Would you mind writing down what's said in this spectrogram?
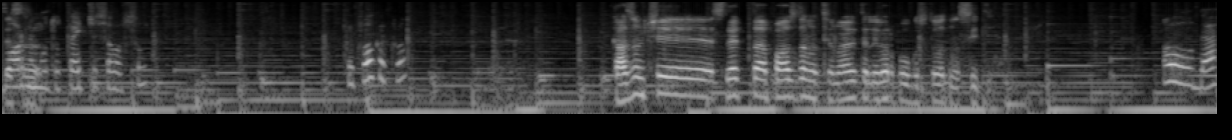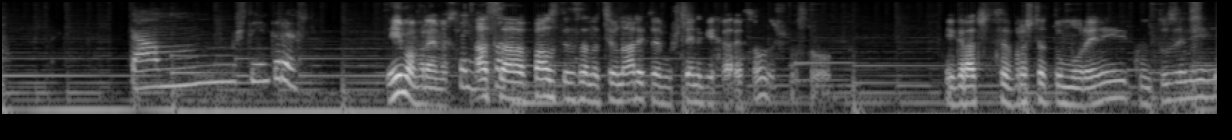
са- Борнемот от 5 часа в Сум. Какво, какво? Казвам, че след паузата на националите Ливърпул гостуват на Сити. Да. Там ще е интересно. Има време. Последния Аз път. а, паузите за националите въобще не ги харесвам, защото играчите се връщат уморени, контузени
